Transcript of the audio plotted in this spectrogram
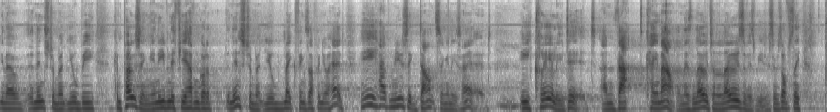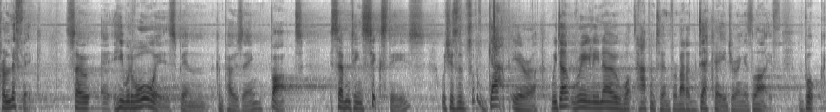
you know, an instrument, you'll be composing. And even if you haven't got a, an instrument, you'll make things up in your head. He had music dancing in his head. He clearly did. And that came out. And there's loads and loads of his music. So he was obviously prolific. So uh, he would have always been composing. But 1760s, which is a sort of gap era. We don't really know what happened to him for about a decade during his life. The book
